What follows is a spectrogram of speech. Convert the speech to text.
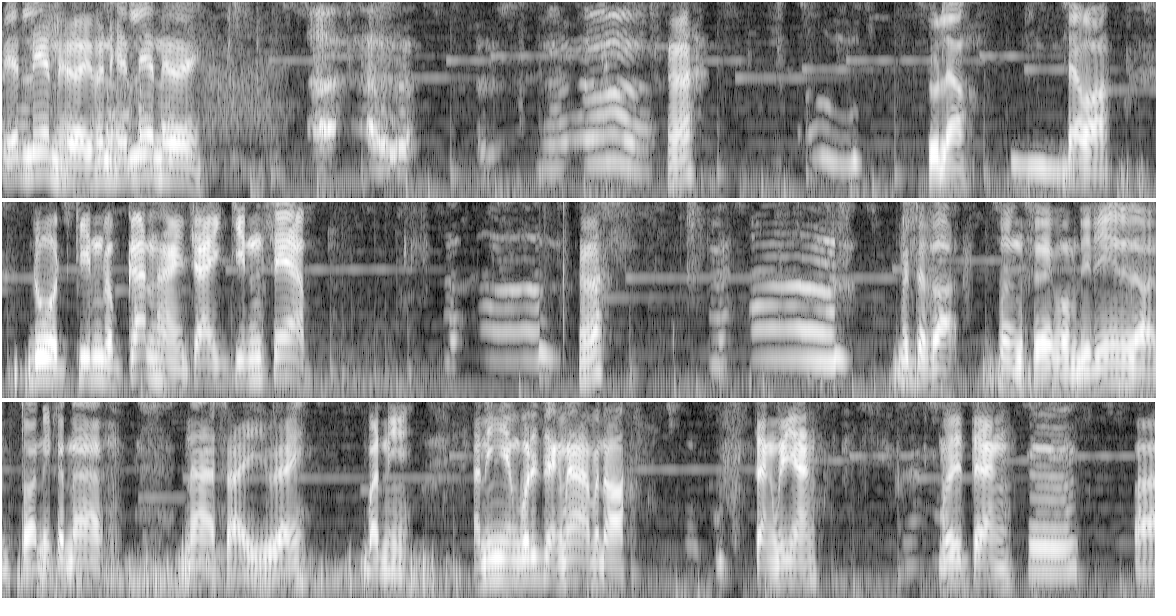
เฮ็ดเล่นเฮยเพิ่นเฮ็ดเล่นเฮย ฮะดูดแล้วใช่ปะดูดกินแบบกั้นหายใจกินแซบฮะไม่แต่ก็เบิ่งเสยผมดีๆหน่อยตอนนี้ก็หน้าหน้าใสอยู่ไรบัดนี้ อันนี้ยังไม่ได้แต่งหน้ามันหรอแต่งหรือยังไม่ได้แต่งป่า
